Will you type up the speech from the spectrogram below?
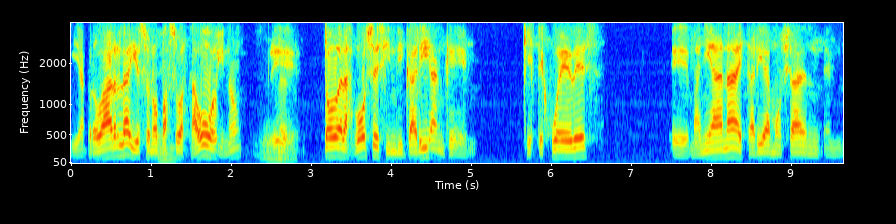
y aprobarla, y eso no pasó hasta hoy, ¿no? Eh, todas las voces indicarían que, que este jueves, eh, mañana, estaríamos ya en,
